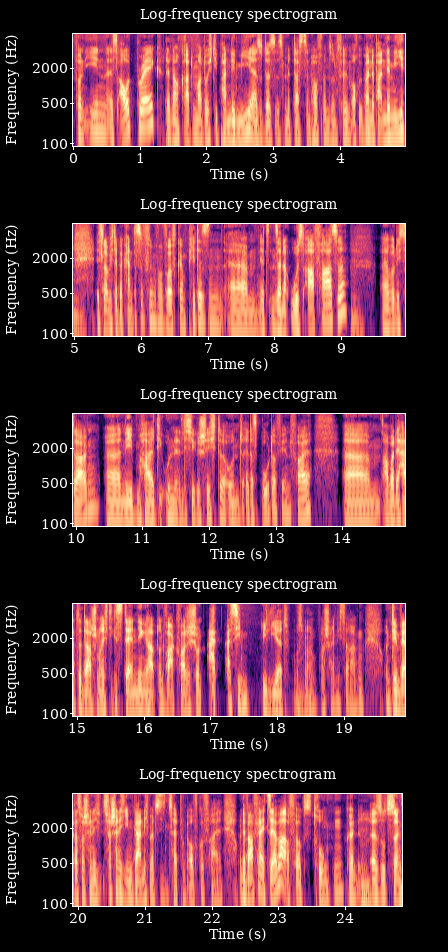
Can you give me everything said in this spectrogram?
von ihnen ist Outbreak, denn auch gerade mal durch die Pandemie, also das ist mit Dustin Hoffman so ein Film auch über eine Pandemie, ist, glaube ich, der bekannteste Film von Wolfgang Petersen ähm, jetzt in seiner USA-Phase, äh, würde ich sagen. Äh, neben halt die unendliche Geschichte und äh, das Boot auf jeden Fall. Ähm, aber der hatte da schon richtiges Standing gehabt und war quasi schon assimiliert, muss man wahrscheinlich sagen. Und dem wäre das wahrscheinlich, ist wahrscheinlich ihm gar nicht mehr zu diesem Zeitpunkt aufgefallen. Und er war vielleicht selber erfolgstrunken, könnte, äh, sozusagen,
